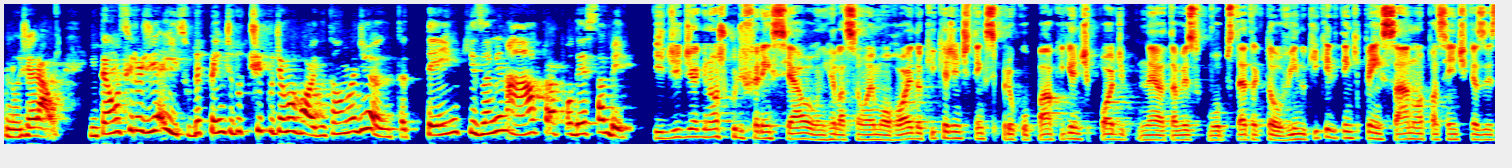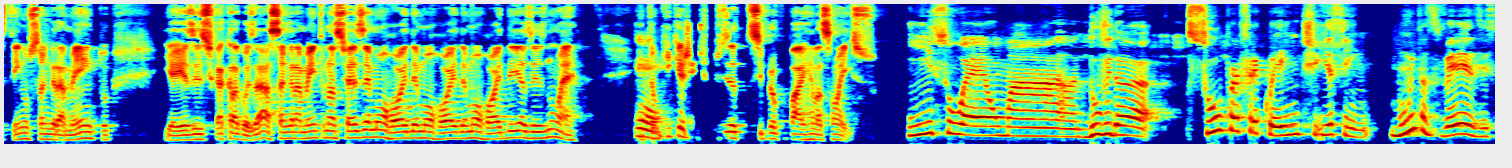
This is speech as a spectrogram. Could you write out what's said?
No geral. Então a cirurgia é isso, depende do tipo de hemorroida. Então não adianta, tem que examinar para poder saber. E de diagnóstico diferencial em relação à hemorroida, o que, que a gente tem que se preocupar, o que, que a gente pode, né, talvez o obstetra que está ouvindo, o que, que ele tem que pensar numa paciente que às vezes tem um sangramento, e aí às vezes fica aquela coisa, ah, sangramento nas fezes é hemorroida, hemorroida, hemorroida, e às vezes não é. é. Então o que, que a gente precisa se preocupar em relação a isso? Isso é uma dúvida super frequente e assim, muitas vezes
